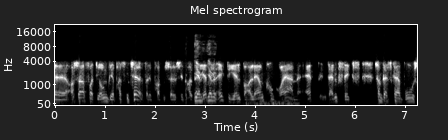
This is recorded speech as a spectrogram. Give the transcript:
øh, og sørge for, at de unge bliver præsenteret for det public service indhold. Jeg, jeg vil ikke det hjælper at lave en konkurrerende app, en Danflix, som der skal bruges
